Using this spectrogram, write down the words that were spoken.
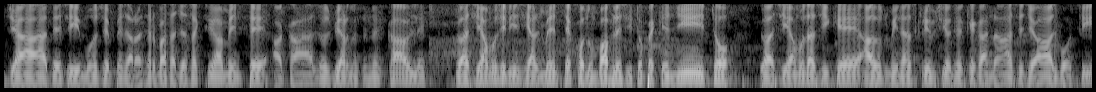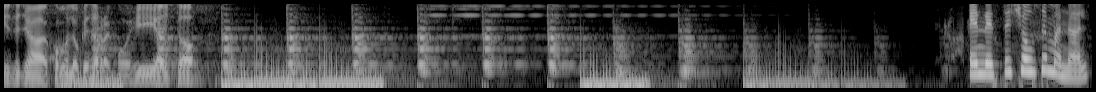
ya decidimos empezar a hacer batallas activamente acá los viernes en el cable. Lo hacíamos inicialmente con un baflecito pequeñito, lo hacíamos así que a 2000 inscripción y el que ganaba se llevaba el botín, se llevaba como lo que se recogía y todo. En este show semanal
